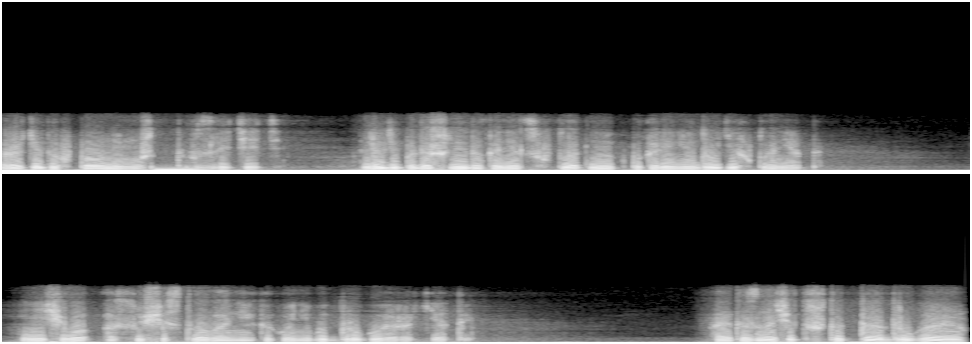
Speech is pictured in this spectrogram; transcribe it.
Ракета вполне может взлететь. Люди подошли, наконец, вплотную к покорению других планет ничего о существовании какой-нибудь другой ракеты. А это значит, что та другая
